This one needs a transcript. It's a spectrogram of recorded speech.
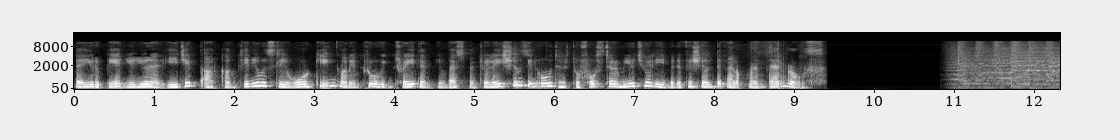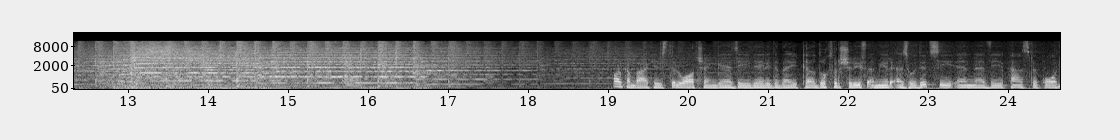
The European Union and Egypt are continuously working on improving trade and investment relations in order to foster mutually beneficial development and growth. Welcome back. You're still watching uh, the daily debate. Uh, Dr. Cherif Amir, as we did see in uh, the past report,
